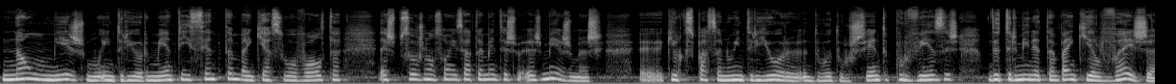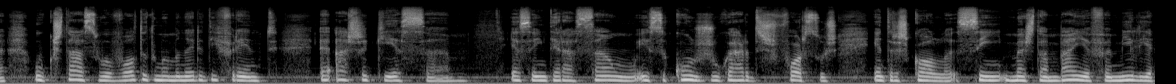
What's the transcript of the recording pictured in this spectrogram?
não mesmo interiormente e sente também que à sua volta as pessoas não são exatamente as, as mesmas. Eh, aquilo que se passa no interior do adolescente, por vezes, determina também que ele veja o que está à sua volta de uma maneira diferente. Eh, acha que essa essa interação, esse conjugar de esforços entre a escola, sim, mas também a família,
